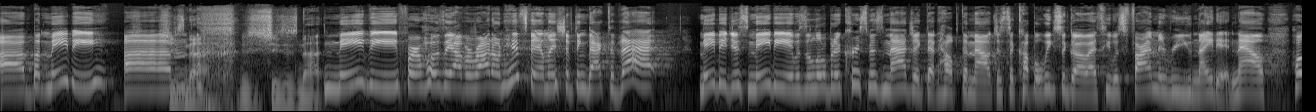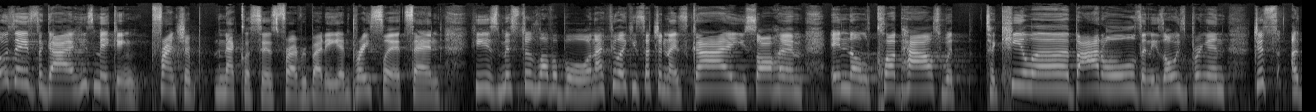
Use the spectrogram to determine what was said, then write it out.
uh, but maybe. Um, She's not. She's just not. maybe for Jose Alvarado and his family, shifting back to that, maybe just maybe it was a little bit of Christmas magic that helped them out just a couple weeks ago as he was finally reunited. Now, Jose's the guy, he's making friendship necklaces for everybody and bracelets, and he's Mr. Lovable. And I feel like he's such a nice guy. You saw him in the clubhouse with tequila bottles and he's always bringing just a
